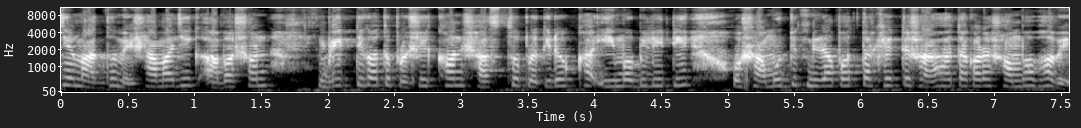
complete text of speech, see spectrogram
প্যাকেজের মাধ্যমে সামাজিক আবাসন বৃত্তিগত প্রশিক্ষণ, স্বাস্থ্য প্রতিরক্ষা ই মোবিলিটি ও সামুদ্রিক নিরাপত্তার ক্ষেত্রে সহায়তা করা সম্ভব হবে।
